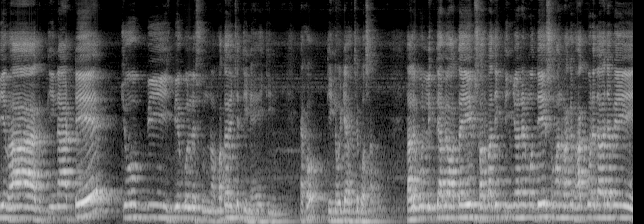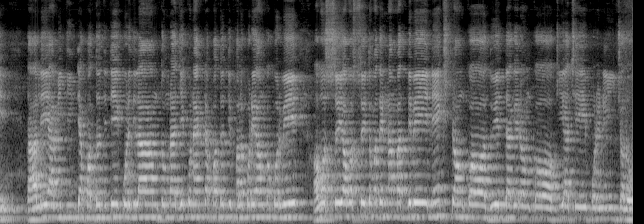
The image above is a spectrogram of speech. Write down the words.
দিয়ে ভাগ, তিন আটে চব্বিশ। বিয়োগ করলে শূন্য। কত হয়েছে? তিনে। এই তিন। দেখো, তিন ওইটা হচ্ছে গোসাগু তাহলে বল লিখতে হবে, অতএব সর্বাধিক তিনজনের মধ্যে সমান ভাগে ভাগ করে দেওয়া যাবে। তাহলে আমি তিনটা পদ্ধতিতে করে দিলাম। তোমরা যে কোনো একটা পদ্ধতি ফলো করে অঙ্ক করবে। অবশ্যই অবশ্যই তোমাদের নাম্বার দেবে। নেক্সট অঙ্ক দুয়ের দাগের অঙ্ক। কি আছে পড়ে নেই, চলো।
